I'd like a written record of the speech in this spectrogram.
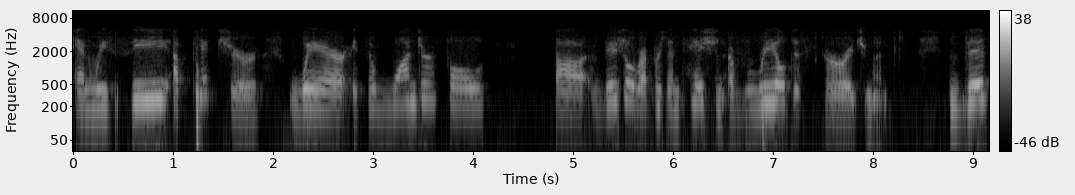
And we see a picture where it's a wonderful uh, visual representation of real discouragement. This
